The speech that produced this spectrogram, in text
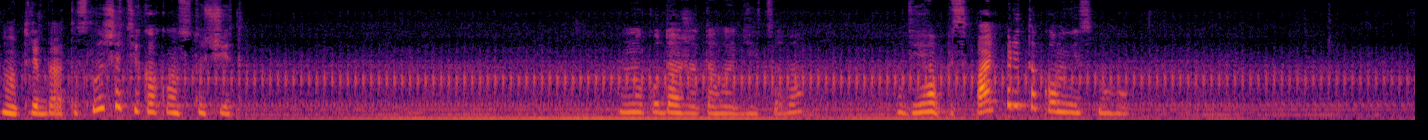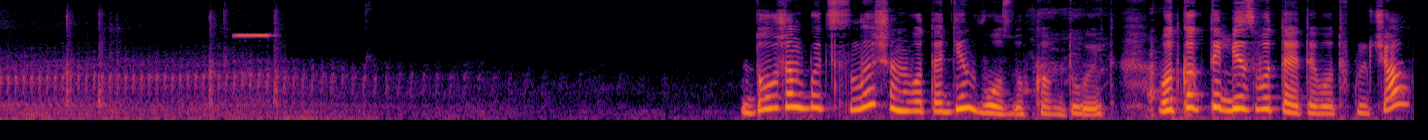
Вот, ребята, слышите, как он стучит? Ну, куда же это годится, да? Вот я бы спать при таком не смогу. Должен быть слышен вот один воздух, как дует. Вот как ты без вот этой вот включал,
